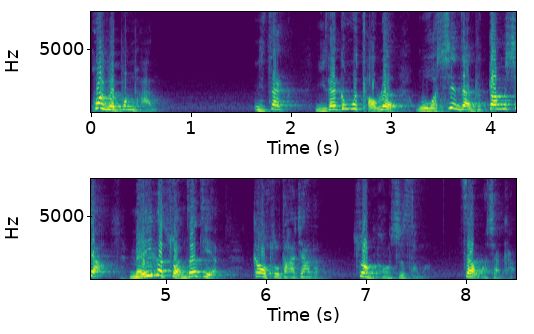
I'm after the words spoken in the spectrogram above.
会不会崩盘？你在你在跟我讨论，我现在的当下每一个转折点，告诉大家的状况是什么？再往下看，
